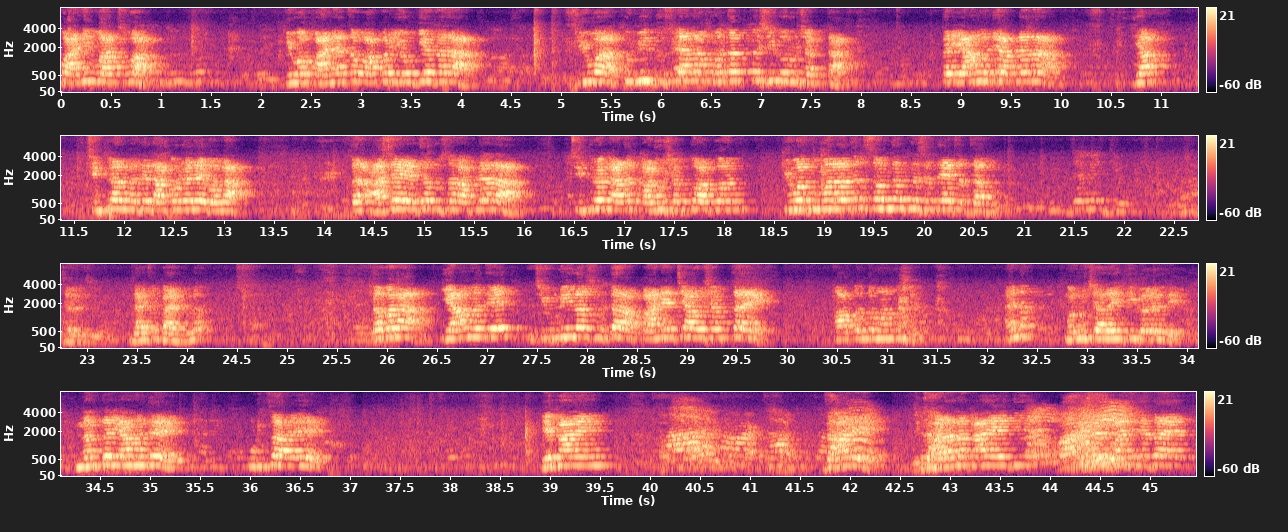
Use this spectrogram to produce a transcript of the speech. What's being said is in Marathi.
पाणी वाचवा. किंवा पाण्याचा वापर योग्य करा. किंवा तुम्ही दुसऱ्याला मदत कशी करू शकता? तर यामध्ये आपल्याला या चित्रांमध्ये दाखवलेलं आहे बघा. तर अशा याच्यानुसार आपल्याला चित्र काढ काढू शकतो आपण. किंवा तुम्हाला जर समजत नसेल तर याच्यात जातो. जायचं बाहेर तुला? तर बघा यामध्ये चिमणीला सुद्धा पाण्याची आवश्यकता आहे. आपण तर माणूस आहे. ना? मनुष्याला ती गरज आहे. नंतर यामध्ये पुढचं आहे. हे काय आहे? झाड. आहे झाडाला काय आहे ती? पाणी देत आहेत.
